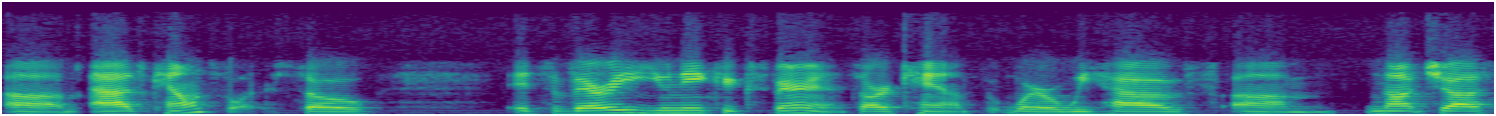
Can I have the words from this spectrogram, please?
as counselors. So it's a very unique experience, our camp, where we have um, not just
